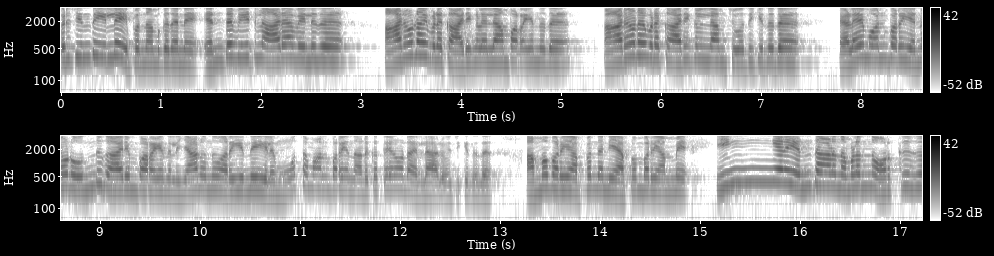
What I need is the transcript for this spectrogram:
ഒരു ചിന്തയില്ലേ? ഇപ്പം നമുക്ക് തന്നെ എന്റെ വീട്ടിൽ ആരാ വലുത്? ആരോടാ ഇവിടെ കാര്യങ്ങളെല്ലാം പറയുന്നത്? ആരോടാ ഇവിടെ കാര്യങ്ങളെല്ലാം ചോദിക്കുന്നത്? ഇളയ മോൻ പറയും എന്നോട് ഒന്നും കാര്യം പറയുന്നില്ല. ഞാനൊന്നും അറിയുന്നേ ഇല്ല. മൂത്ത മോൻ പറയും നടുക്കത്തേനോടല്ല ആലോചിക്കുന്നത്. അമ്മ പറയും അപ്പം തന്നെ അപ്പം പറയും അമ്മേ ഇങ്ങനെ എന്താണ് നമ്മളൊന്ന് ഓർക്കുക?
